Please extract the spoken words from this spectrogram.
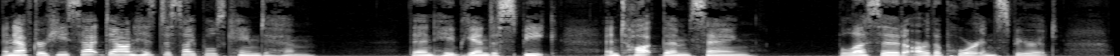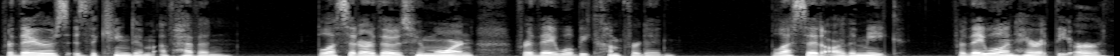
and after he sat down, his disciples came to him. Then he began to speak and taught them, saying, Blessed are the poor in spirit, for theirs is the kingdom of heaven. Blessed are those who mourn, for they will be comforted. Blessed are the meek, for they will inherit the earth.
